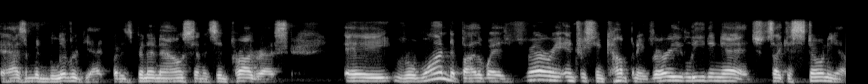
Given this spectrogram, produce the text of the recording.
it hasn't been delivered yet, but it's been announced and it's in progress. A Rwanda, by the way, is a very interesting company, very leading edge. It's like Estonia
